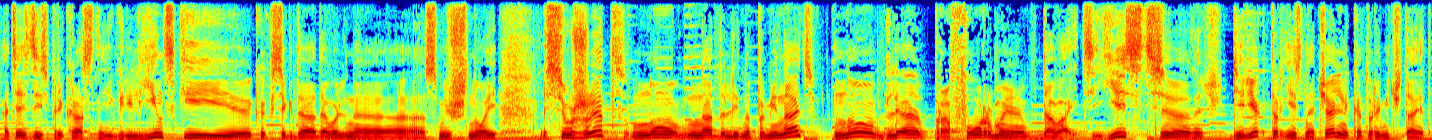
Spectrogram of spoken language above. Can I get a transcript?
Хотя здесь прекрасный Игорь Ильинский, как всегда, довольно э, смешной сюжет. Но надо ли напоминать? Но для проф формы давайте. Есть э, значит, директор, есть начальник, который мечтает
